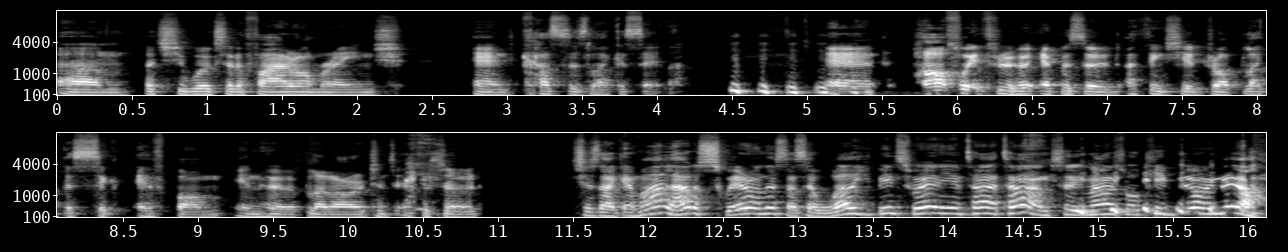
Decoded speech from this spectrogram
Um, but she works at a firearm range and cusses like a sailor. and halfway through her episode, I think she had dropped like the sixth f bomb in her Blood Origins episode. She's like, "Am I allowed to swear on this?" I said, "Well, you've been swearing the entire time, so you might as well keep going now."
